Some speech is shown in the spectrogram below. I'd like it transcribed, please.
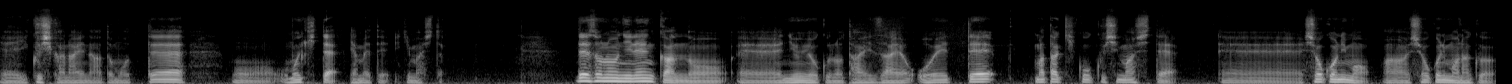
えー行くしかないなと思ってもう思い切って辞めていきました。でその2年間の、えーニューヨークの滞在を終えてまた帰国しまして、えー証拠にもあ証拠にもなく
